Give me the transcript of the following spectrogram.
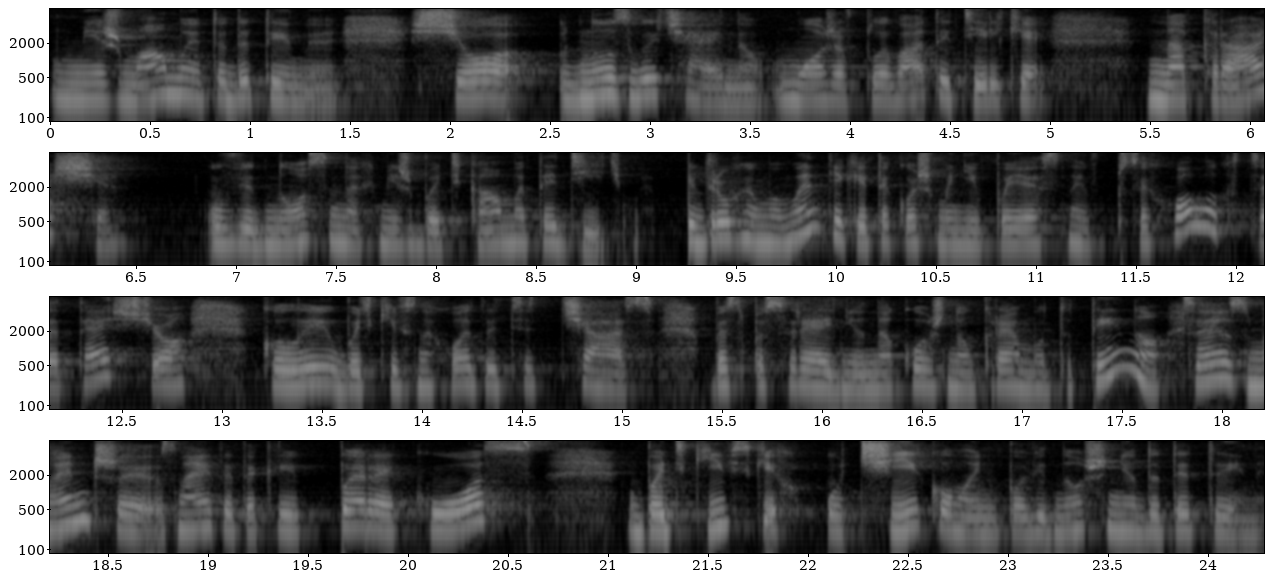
між мамою та дитиною, що ну звичайно може впливати тільки на краще у відносинах між батьками та дітьми. І другий момент, який також мені пояснив психолог, це те, що коли у батьків знаходиться час безпосередньо на кожну окрему дитину, це зменшує, знаєте, такий перекос батьківських очікувань по відношенню до дитини.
